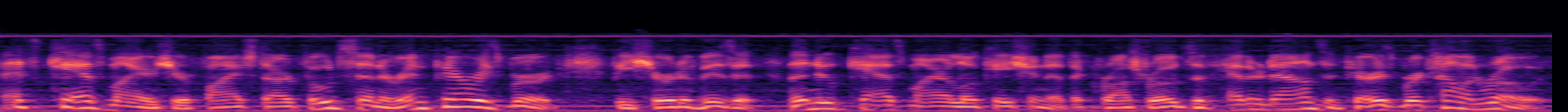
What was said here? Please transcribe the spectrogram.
That's Kazmaier's, your five-star food center in Perrysburg. Be sure to visit the new Kazmaier location at the crossroads of Heather Downs and Perrysburg Holland Road.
